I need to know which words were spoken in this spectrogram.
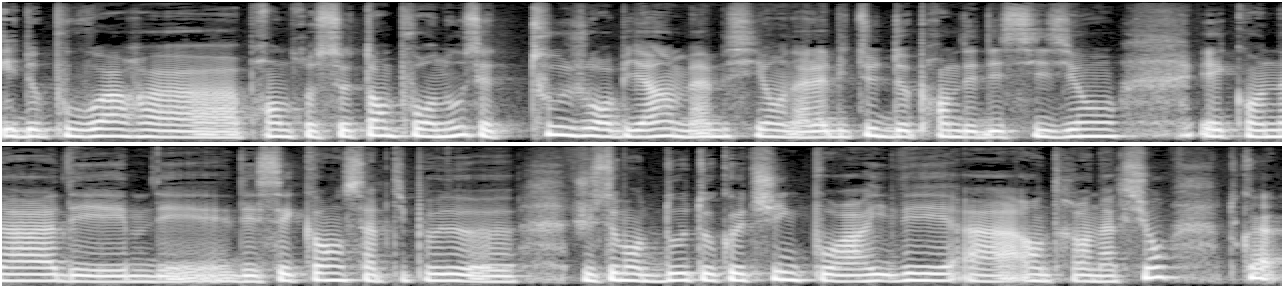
et de pouvoir euh, prendre ce temps pour nous, c'est toujours bien, même si on a l'habitude de prendre des décisions et qu'on a des, des, séquences un petit peu euh, justement d'auto-coaching pour arriver à entrer en action. En tout cas,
